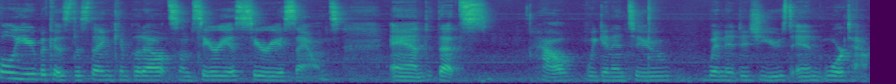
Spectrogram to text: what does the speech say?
fool you because this thing can put out some serious, serious sounds. And that's how we get into when it is used in wartime.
